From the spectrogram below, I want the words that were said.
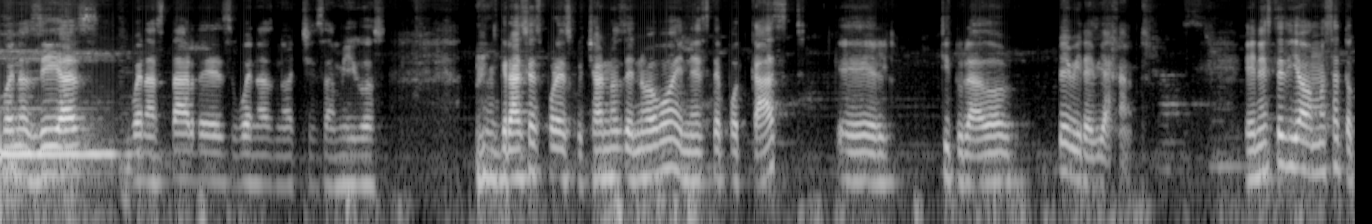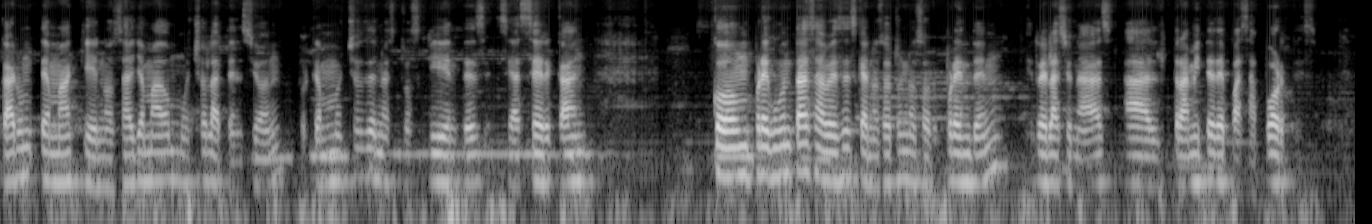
Buenos días, buenas tardes, buenas noches amigos. Gracias por escucharnos de nuevo en este podcast el titulado Viviré viajando. En este día vamos a tocar un tema que nos ha llamado mucho la atención porque muchos de nuestros clientes se acercan con preguntas a veces que a nosotros nos sorprenden relacionadas al trámite de pasaportes.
